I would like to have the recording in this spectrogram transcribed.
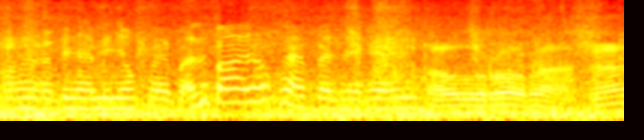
Ang sabi namin yung kuweba. Ano pa yung kuweba na yan? Aurora, ha?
